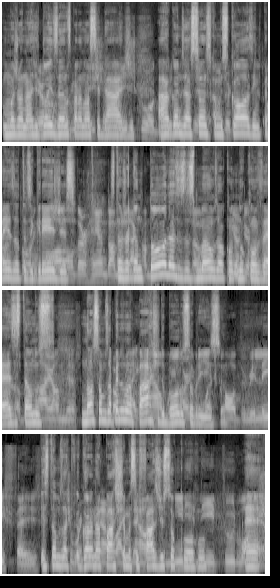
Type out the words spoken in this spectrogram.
uma jornada de dois anos para a nossa cidade. Há organizações como escolas, empresas, outras igrejas estão jogando todas as mãos no convés. Estão nos, nós somos apenas uma parte do bolo sobre isso. Estamos agora na parte que chama-se fase de socorro. É,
